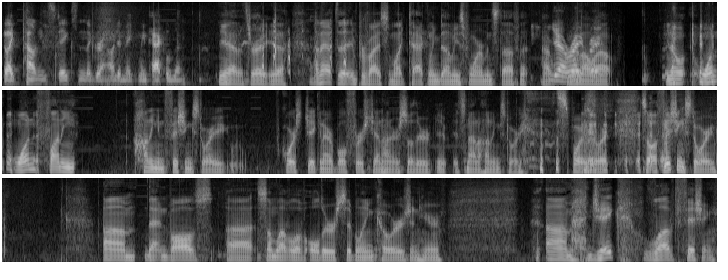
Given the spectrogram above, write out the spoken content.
like pounding stakes in the ground and making me tackle them. Yeah, that's right. Yeah, I'd have to improvise some like tackling dummies for him and stuff. I, I Yeah, went right, all right. out. You know, one one funny hunting and fishing story. Course, Jake and I are both first gen hunters, so they're it, it's not a hunting story. Spoiler alert. So a fishing story. um, that involves uh, some level of older sibling coercion here. Um, Jake loved fishing,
